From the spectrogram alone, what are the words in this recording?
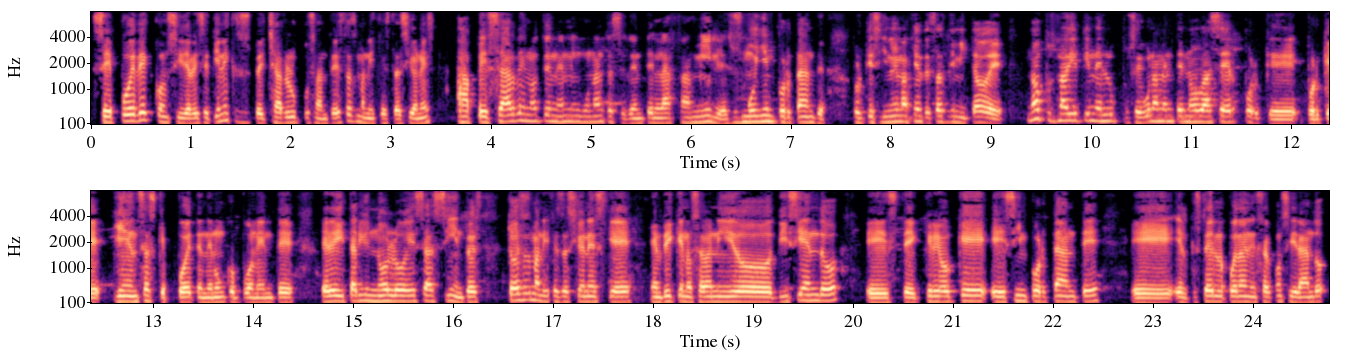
se puede considerar y se tiene que sospechar lupus ante estas manifestaciones, a pesar de no tener ningún antecedente en la familia. Eso es muy importante, porque si no, imagínate, estás limitado de, no, pues nadie tiene lupus, seguramente no va a ser porque, porque piensas que puede tener un componente hereditario y no lo es así. Entonces, todas esas manifestaciones que Enrique nos ha venido diciendo, este, creo que es importante eh, el que ustedes lo puedan estar considerando,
